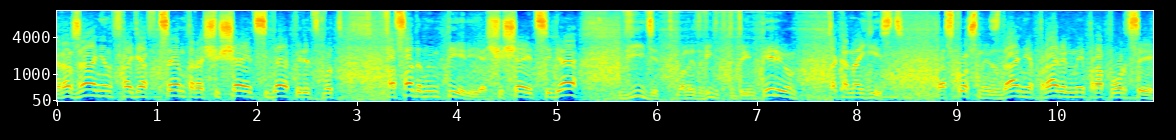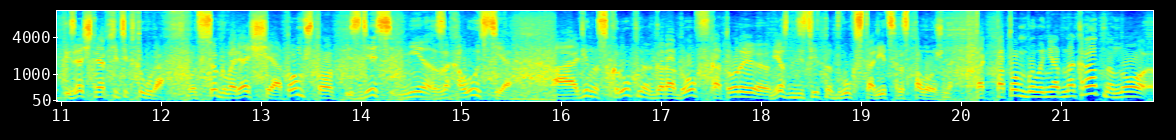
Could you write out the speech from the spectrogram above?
горожанин, входя в центр, ощущает себя перед вот, фасадом империи, ощущает себя, видит, он видит эту империю, как она есть. Роскошные здания, правильные пропорции, изящная архитектура. Вот все говорящее о том, что здесь здесь не захолустье, а один из крупных городов, которые между действительно двух столиц расположены. Так потом было неоднократно, но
